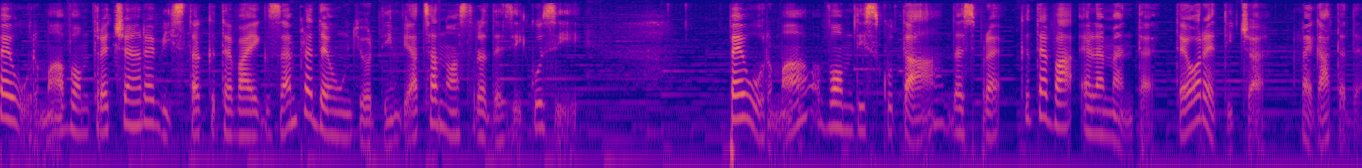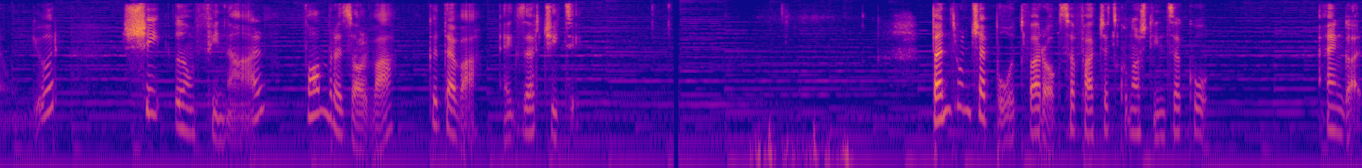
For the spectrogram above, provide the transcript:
Pe urmă vom trece în revistă câteva exemple de unghiuri din viața noastră de zi cu zi. Pe urmă vom discuta despre câteva elemente teoretice legate de unghiuri și, în final, vom rezolva câteva exerciții. Pentru început, vă rog să faceți cunoștință cu angle,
